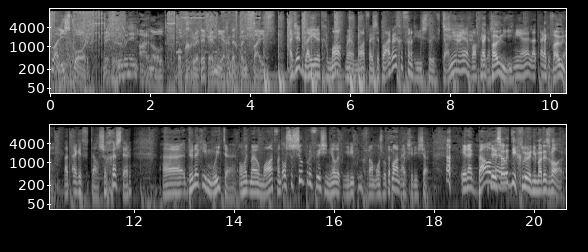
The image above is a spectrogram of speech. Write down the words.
Sluddy Sport met Ruben en Arnold op Groot FM 90.5. Ek sê bly jy het dit gemaak my maat wyse pa. Ek wil net vinnig hierdie storie vertel. Nee nee, wag Ek wou nie. Nee, laat ek Ek dit wou vertel. nie. Laat ek dit vertel. So gister uh doen ek die moeite om met my ou maat want ons is so professioneel op hierdie program. Ons beplan actually die show. En ek bel Jy my sal dit nie glo nie, maar dis waar.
